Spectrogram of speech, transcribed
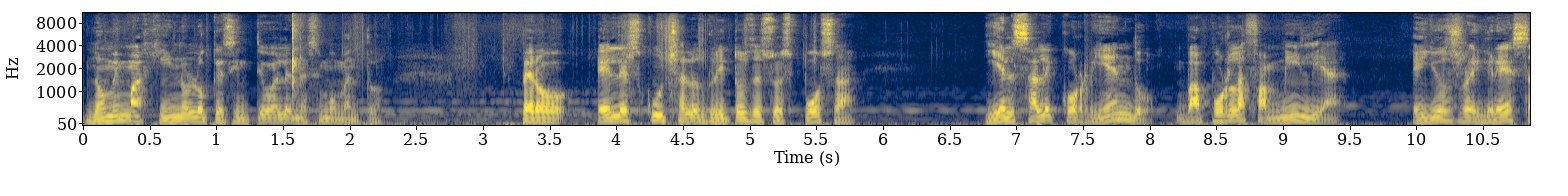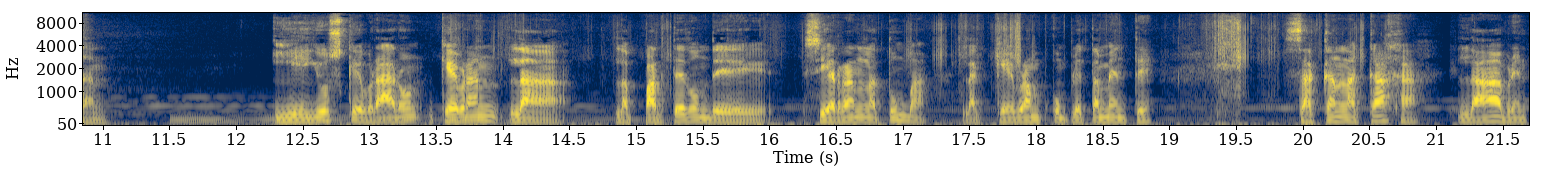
No me imagino lo que sintió él en ese momento. Pero él escucha los gritos de su esposa y él sale corriendo, va por la familia, ellos regresan y ellos quebraron, quebran la, la parte donde cierran la tumba, la quebran completamente, sacan la caja, la abren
